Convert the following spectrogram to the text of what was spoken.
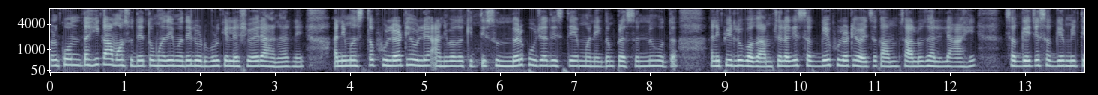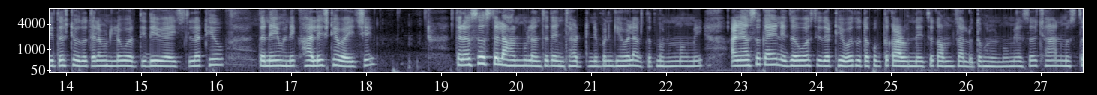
पण कोणतंही काम असू दे तो मध्ये मध्ये लुडबुड केल्याशिवाय राहणार नाही. आणि मस्त फुलं ठेवले आणि बघा किती सुंदर पूजा दिसते. मन एकदम प्रसन्न होतं. आणि पिल्लू बघा आमचं लगेच सगळे फुलं ठेवायचं काम चालू झालेलं आहे. सगळेचे सगळे मी तिथंच ठेवतो. त्याला म्हटलं वरती देवी आईला ठेव. तर नाही म्हणे खालीच ठेवायचे. तर असं असतं लहान मुलांचं त्यांच्या हट्टीने पण घ्यावं लागतात म्हणून मग मी आणि असं काही नाही जवळ तिथं ठेवत होतं फक्त काढून द्यायचं काम चालू होतं म्हणून मग मी असं छान मस्त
